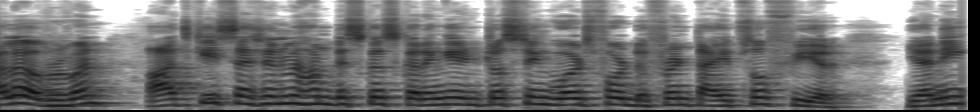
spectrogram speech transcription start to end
हेलो एवरीवन आज के इस सेशन में हम डिस्कस करेंगे interesting words for different types of fear यानी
